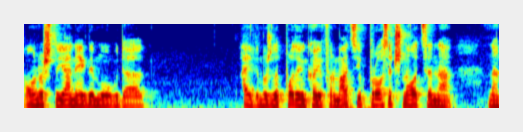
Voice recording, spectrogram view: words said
ono što ja negde mogu da ajde da možda da podelim kao informaciju, prosečna ocena na,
